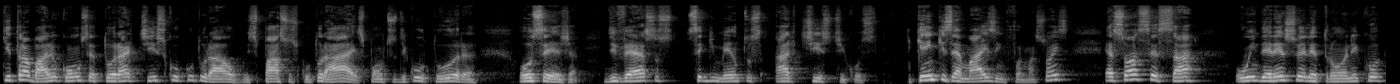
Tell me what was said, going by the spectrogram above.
que trabalham com o setor artístico-cultural, espaços culturais, pontos de cultura, ou seja, diversos segmentos artísticos. Quem quiser mais informações, é só acessar o endereço eletrônico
